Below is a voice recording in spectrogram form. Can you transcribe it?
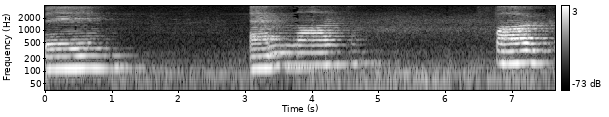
being enlightened, focused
